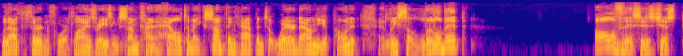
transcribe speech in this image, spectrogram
without the third and fourth lines raising some kind of hell to make something happen to wear down the opponent at least a little bit. All of this is just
